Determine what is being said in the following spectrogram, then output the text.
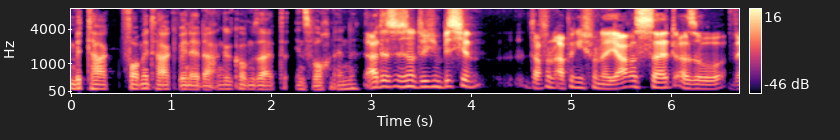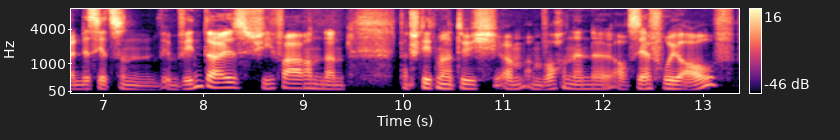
Mittag, Vormittag, wenn ihr da angekommen seid, ins Wochenende? Ja, das ist natürlich ein bisschen davon abhängig von der Jahreszeit. Also wenn das jetzt ein, im Winter ist, Skifahren, dann, dann steht man natürlich ähm, am Wochenende auch sehr früh auf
